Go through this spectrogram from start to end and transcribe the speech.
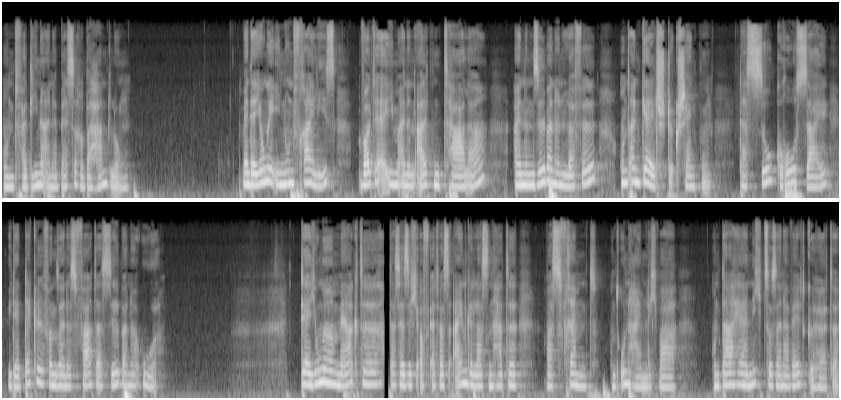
und verdiene eine bessere Behandlung. Wenn der Junge ihn nun freiließ, wollte er ihm einen alten Taler, einen silbernen Löffel und ein Geldstück schenken, das so groß sei wie der Deckel von seines Vaters silberner Uhr. Der Junge merkte, dass er sich auf etwas eingelassen hatte, was fremd und unheimlich war und daher nicht zu seiner Welt gehörte,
